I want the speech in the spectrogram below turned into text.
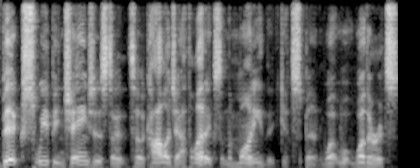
big sweeping changes to, to college athletics and the money that gets spent. What whether it's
